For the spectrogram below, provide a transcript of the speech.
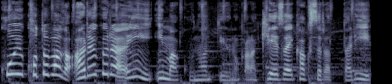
こういう言葉があるぐらい今こうなんていうのかな経済格差だったり、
